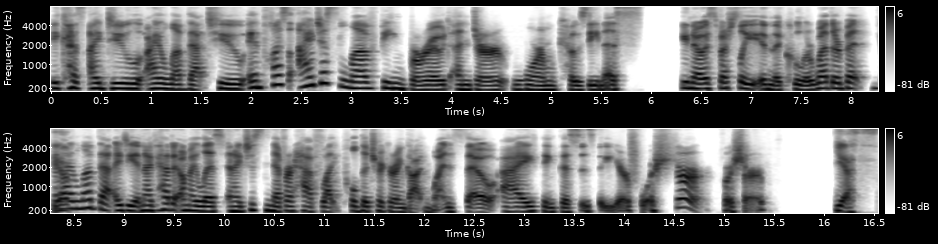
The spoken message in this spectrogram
because I do, I love that too. And plus, I just love being burrowed under warm coziness, you know, especially in the cooler weather. But, but yep. I love that idea. And I've had it on my list and I just never have like pulled the trigger and gotten one. So I think this is the year for sure, for sure. Yes.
